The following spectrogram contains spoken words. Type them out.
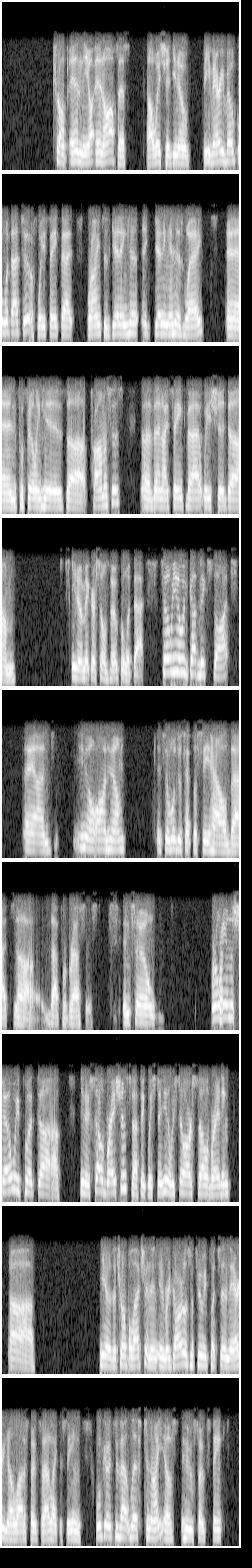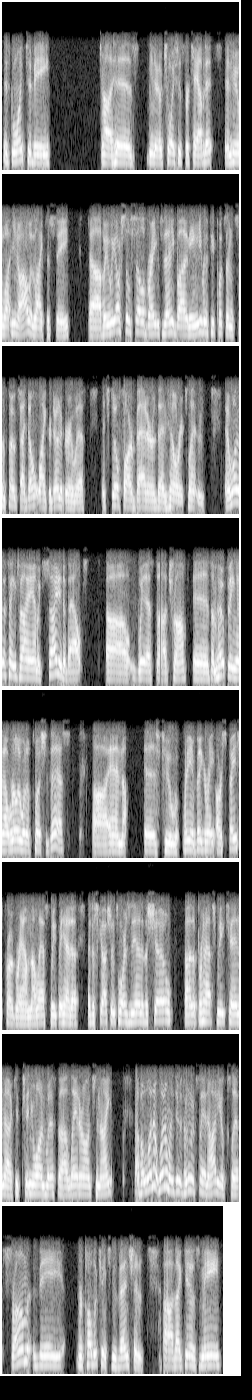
Trump in the in office, uh, we should you know be very vocal with that too. If we think that Reince is getting his, getting in his way and fulfilling his uh, promises, uh, then I think that we should um, you know, make ourselves vocal with that. So, you know, we've got mixed thoughts and, you know, on him. And so we'll just have to see how that uh, that progresses. And so early in the show, we put uh, you know celebrations. I think we still you know we still are celebrating uh, you know the Trump election, and, and regardless of who he puts in there, you know a lot of folks that I'd like to see, and we'll go through that list tonight of who folks think is going to be uh, his you know choices for cabinet, and who you know I would like to see. Uh, but we are still celebrating today. But I mean, even if he puts in some folks I don't like or don't agree with, it's still far better than Hillary Clinton. And one of the things I am excited about uh, with uh, Trump is I'm hoping, and I really want to push this, uh, and is to reinvigorate our space program. Now, last week we had a, a discussion towards the end of the show uh, that perhaps we can uh, continue on with uh, later on tonight. Uh, but what, what I'm going to do is I'm going to play an audio clip from the Republican convention uh, that gives me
